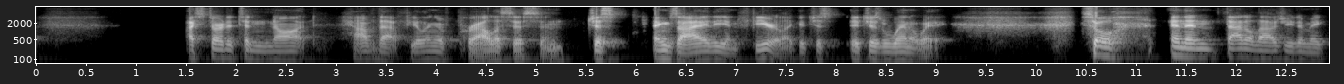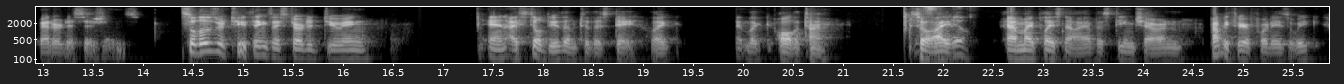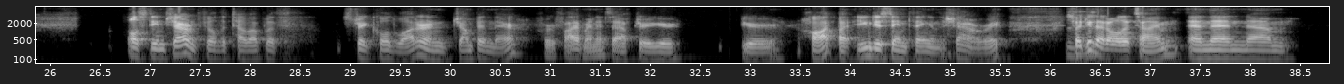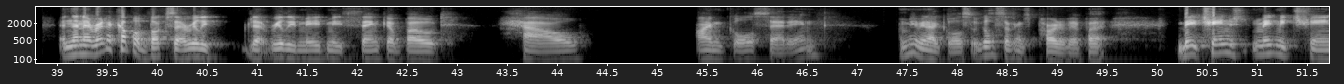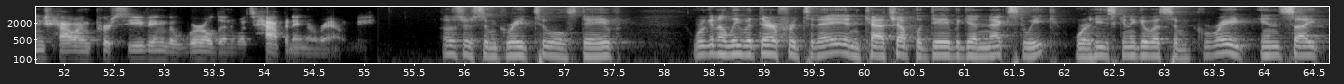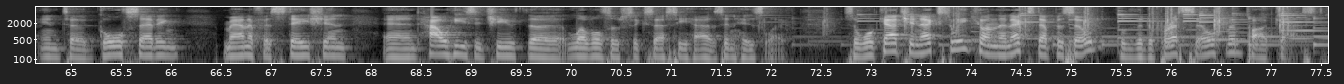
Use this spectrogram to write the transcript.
I started to not have that feeling of paralysis and just anxiety and fear like it just it just went away so, and then that allows you to make better decisions. So those are two things I started doing, and I still do them to this day, like like all the time. So I at my place now I have a steam shower and probably three or four days a week. I'll steam shower and fill the tub up with straight cold water and jump in there for five minutes after you're you're hot. But you can do the same thing in the shower, right? So mm-hmm. I do mm-hmm. that all the time, and then um, and then I read a couple books that really that really made me think about how I'm goal setting. Maybe not goal setting. Goal setting is part of it, but made change made me change how I'm perceiving the world and what's happening around me. Those are some great tools, Dave. We're going to leave it there for today and catch up with Dave again next week, where he's going to give us some great insight into goal setting, manifestation, and how he's achieved the levels of success he has in his life. So we'll catch you next week on the next episode of the Depressed Salesman Podcast.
